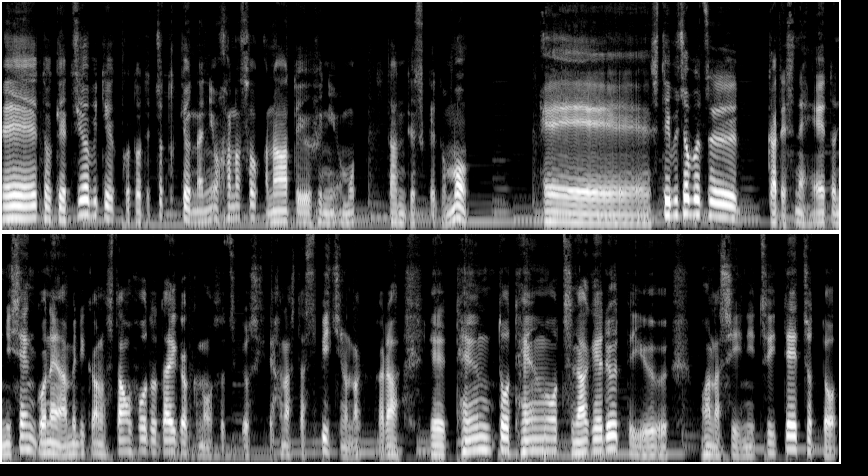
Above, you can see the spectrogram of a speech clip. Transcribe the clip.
えーと、月曜日ということで、ちょっと今日何を話そうかなというふうに思ってたんですけども、えー、スティーブ・ジョブズがですね、えーと、2005年アメリカのスタンフォード大学の卒業式で話したスピーチの中から、えー、点と点をつなげるっていうお話について、ちょっと、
